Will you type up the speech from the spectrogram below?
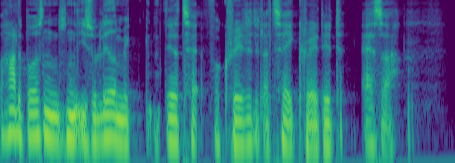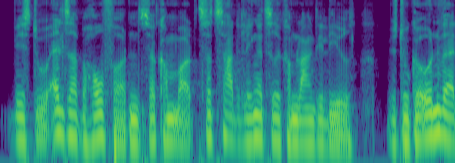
har det både sådan, sådan isoleret med det at tage, få credit eller tage credit. Altså, hvis du altid har behov for den, så, kommer, så tager det længere tid at komme langt i livet. Hvis du kan undvære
